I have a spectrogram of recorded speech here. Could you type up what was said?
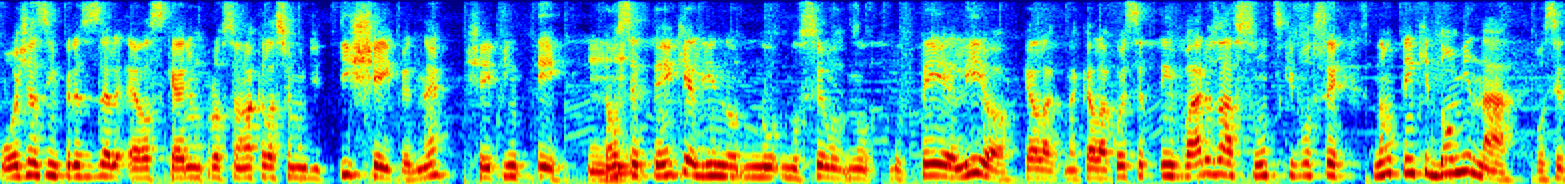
Hoje as empresas elas querem um profissional que elas chamam de T-shaped, né? Shape em T. Então, uhum. Então você tem que ali no, no, no seu no, no, T ali, ó, aquela, naquela coisa, você tem vários assuntos que você não tem que dominar. Você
